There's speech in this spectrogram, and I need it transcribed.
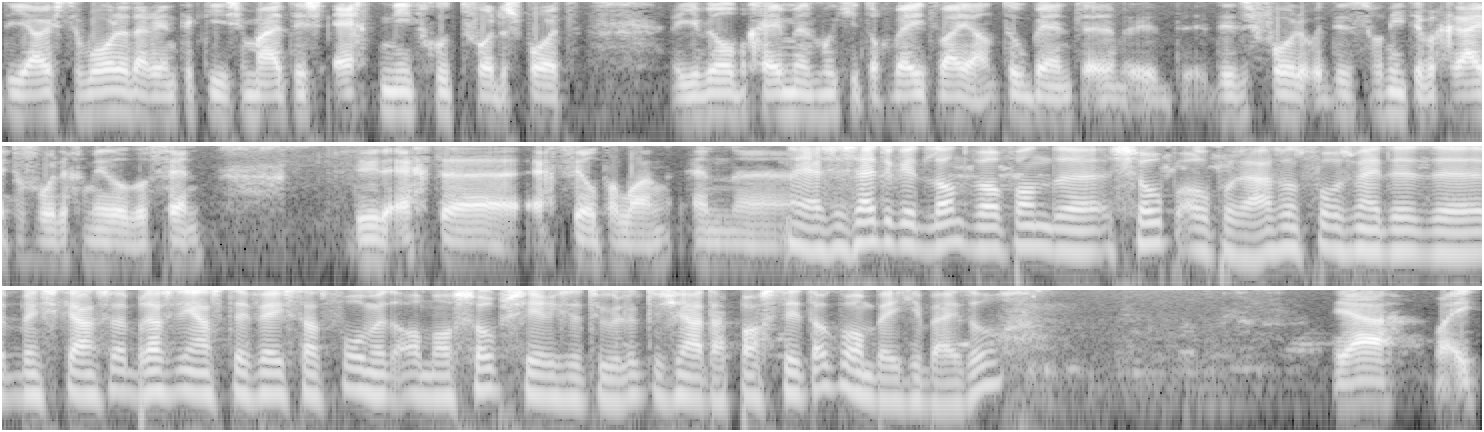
de juiste woorden daarin te kiezen. Maar het is echt niet goed voor de sport. Je wil op een gegeven moment moet je toch weten waar je aan toe bent. dit, is voor, dit is toch niet te begrijpen voor de gemiddelde fan duurde echt, uh, echt veel te lang. En, uh, nou ja, ze zijn natuurlijk in het land wel van de soap-opera's. Want volgens mij de, de Mexicaanse, Braziliaanse tv staat vol met allemaal soapseries natuurlijk. Dus ja, daar past dit ook wel een beetje bij, toch? Ja, maar ik,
